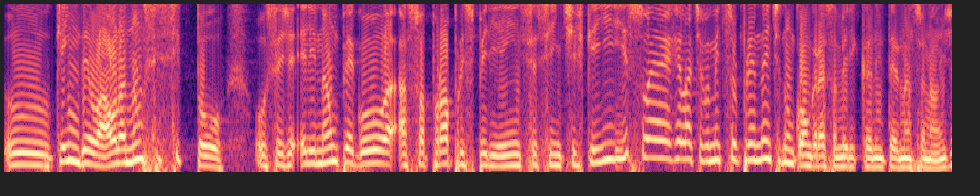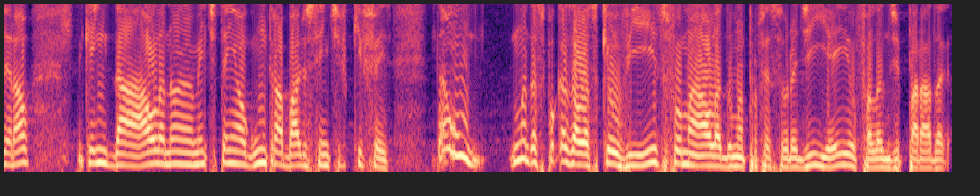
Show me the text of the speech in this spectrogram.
o, quem deu aula não se citou, ou seja, ele não pegou a sua própria experiência científica, e isso é relativamente surpreendente num congresso americano internacional. Em geral, quem dá aula normalmente tem algum trabalho científico que fez. Então, uma das poucas aulas que eu vi isso foi uma aula de uma professora de Yale falando de parada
